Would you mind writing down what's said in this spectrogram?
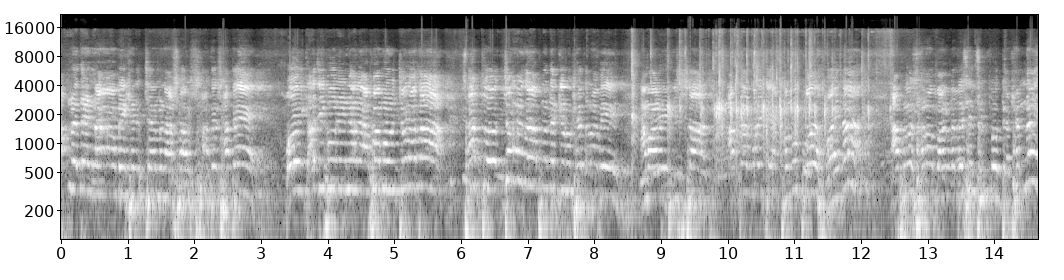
আপনাদের নাম এখানে চেয়ারম্যান আসার সাথে সাথে ওই গাজীপুর ইউনিয়নে আপামর জনতা, ছাত্র জনতা আপনাদেরকে রুখে দাঁড়াবে। আমার বিশ্বাস, আপনার বাড়িতে এখনও ভয় হয় না? আপনারা সারা বাংলাদেশের চিত্র দেখেন নাই?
